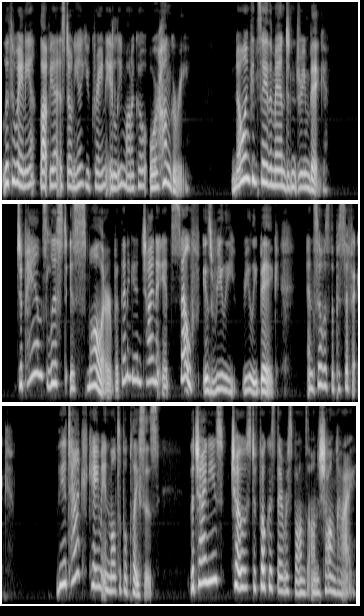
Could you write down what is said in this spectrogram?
Lithuania, Latvia, Estonia, Ukraine, Italy, Monaco, or Hungary. No one can say the man didn't dream big. Japan's list is smaller, but then again, China itself is really, really big, and so is the Pacific. The attack came in multiple places. The Chinese chose to focus their response on Shanghai,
